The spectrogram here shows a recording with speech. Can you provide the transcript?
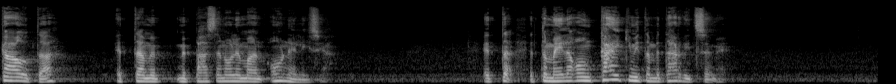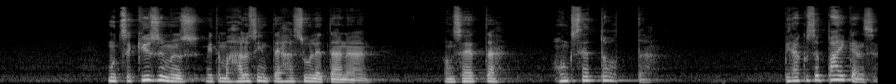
kautta, että me, me päästään olemaan onnellisia. Että, että meillä on kaikki, mitä me tarvitsemme. Mutta se kysymys, mitä mä halusin tehdä sulle tänään, on se, että onko se totta? Pidäkö se paikansa?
